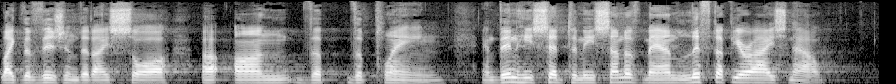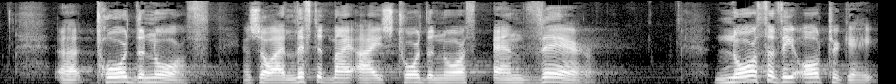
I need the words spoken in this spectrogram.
like the vision that I saw uh, on the, the plain. And then he said to me, Son of man, lift up your eyes now uh, toward the north. And so I lifted my eyes toward the north, and there, north of the altar gate,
